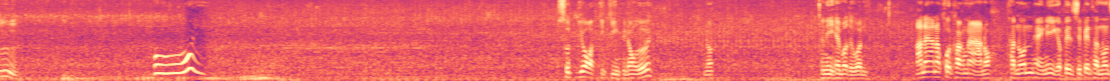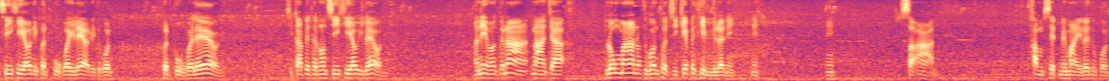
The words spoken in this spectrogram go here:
อืม โอ้ย สุดยอดจริง ๆ พี่น้องเอ้ยอันนี้เห็นบ่ทุกคนอันในอนาคตข้างหน้าเนาะถนนแห่งนี้ก็เป็นสิเป็นถนนสีเขียวนี่เพิ่นปลูกไว้แล้วนี่ทุกคนเพิ่นปลูกไว้แล้วนี่สิกลายเป็นถนนสีเขียวอีกแล้วนี่อันนี้มันก็น่าน่าจะลงมาเนาะทุกคนเพิ่นสิเก็บไปทิ่มอยู่แล้วนี่นี่นี่สะอาดทำเสร็จใหม่ๆเลยทุกคน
